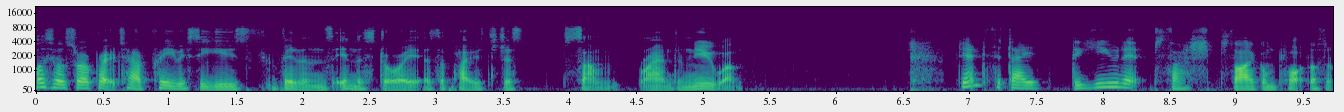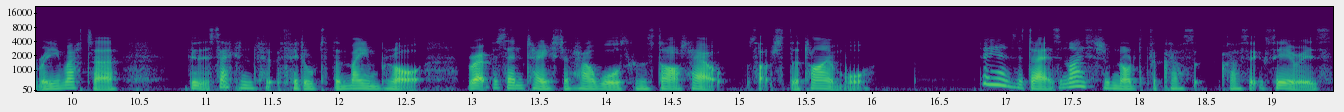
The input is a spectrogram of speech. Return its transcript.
Also, also approach to have previously used villains in the story as opposed to just some random new one. But at the end of the day, the unit slash Zygon plot doesn't really matter because it's second fiddle to the main plot, representation of how wars can start out, such as the Time War. At the end of the day, it's a nice little nod to the classic, classic series,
